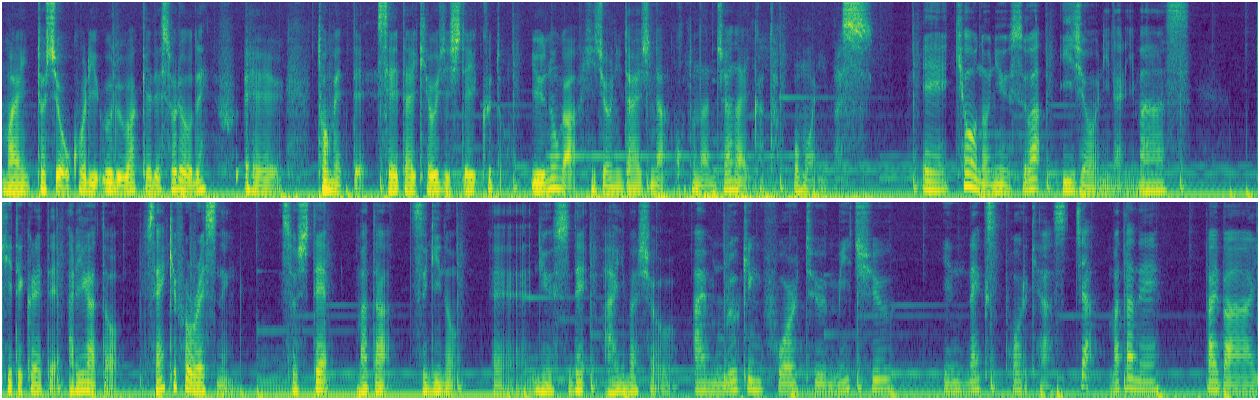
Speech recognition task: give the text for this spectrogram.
毎年起こりうるわけで、それをね、ふえー止めて生態系を維持していくというのが非常に大事なことなんじゃないかと思います。えー今日のニュースは以上になります。聞いてくれてありがとう。Thank you for listening. そしてまた次の、えーニュースで会いましょう。I'm looking forward to meet you in next podcast. じゃあまたね。バイバイ。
